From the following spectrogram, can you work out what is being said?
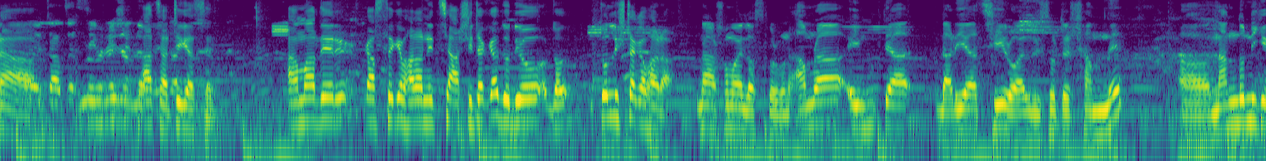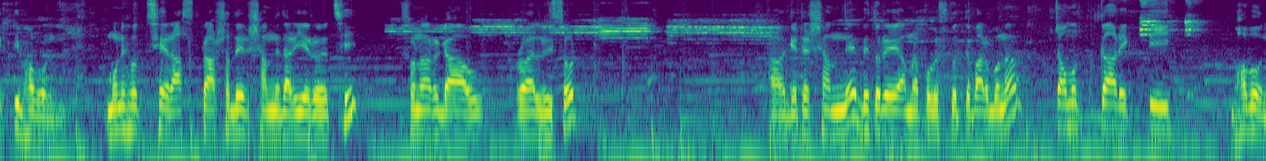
না। আচ্ছা ঠিক আছে। আমাদের কাছ থেকে ভাড়া নিচ্ছে আশি টাকা, যদিও চল্লিশ টাকা ভাড়া। না, সময় লস করব না। আমরা এই মুহূর্তে দাঁড়িয়ে আছি রয়্যাল রিসোর্টের সামনে। নান্দনিক একটি ভবন। মনে হচ্ছে রাজপ্রাসাদের সামনে দাঁড়িয়ে রয়েছি। সোনারগাঁও রয়্যাল রিসোর্ট গেটের সামনে। ভেতরে আমরা প্রবেশ করতে পারব না। চমৎকার একটি ভবন।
